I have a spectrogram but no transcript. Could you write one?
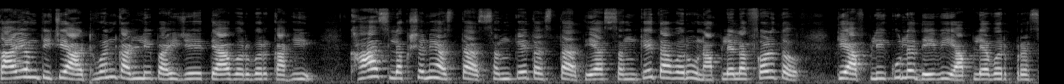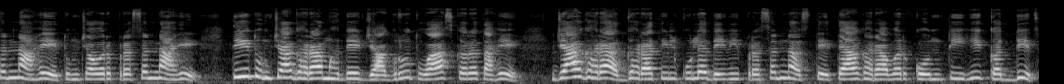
कायम तिची आठवण काढली पाहिजे. त्याबरोबर काही खास लक्षणे असतात संकेत असतात. या संकेतावरून आपल्याला कळतं की आपली कुलदेवी आपल्यावर प्रसन्न आहे तुमच्यावर प्रसन्न आहे ती तुमच्या घरामध्ये जागृत वास करत आहे. ज्या घरात घरातील कुलदेवी प्रसन्न असते त्या घरावर कोणतीही कधीच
